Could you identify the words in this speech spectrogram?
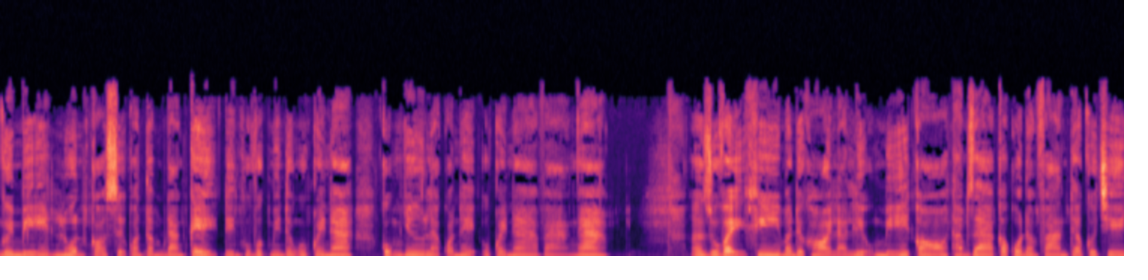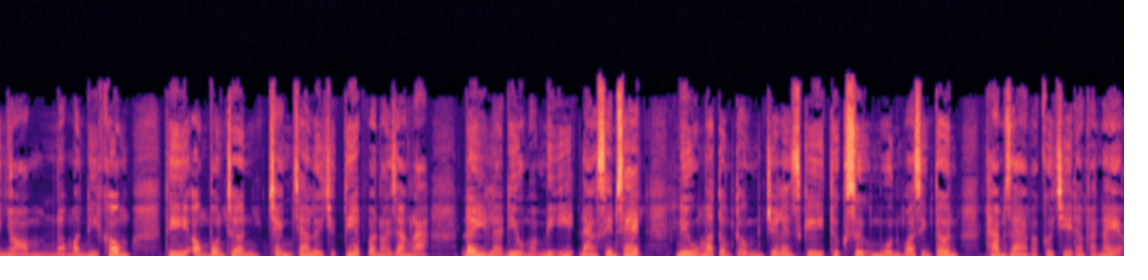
người Mỹ luôn có sự quan tâm đáng kể đến khu vực miền đông Ukraine cũng như là quan hệ Ukraine và Nga. À, dù vậy, khi mà được hỏi là liệu Mỹ có tham gia các cuộc đàm phán theo cơ chế nhóm Normandy không, thì ông Bolton tránh trả lời trực tiếp và nói rằng là đây là điều mà Mỹ đang xem xét nếu mà Tổng thống Zelensky thực sự muốn Washington tham gia vào cơ chế đàm phán này ạ.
